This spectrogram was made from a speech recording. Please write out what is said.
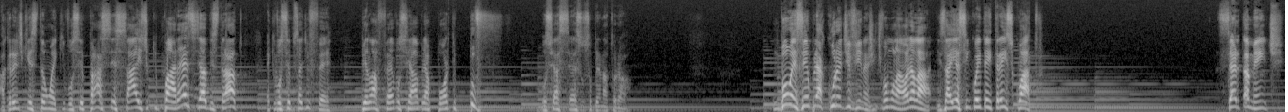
A grande questão é que você, para acessar isso que parece ser abstrato, é que você precisa de fé. Pela fé você abre a porta e puf, você acessa o sobrenatural. Um bom exemplo é a cura divina, gente. Vamos lá, olha lá. Isaías 53, 4. Certamente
